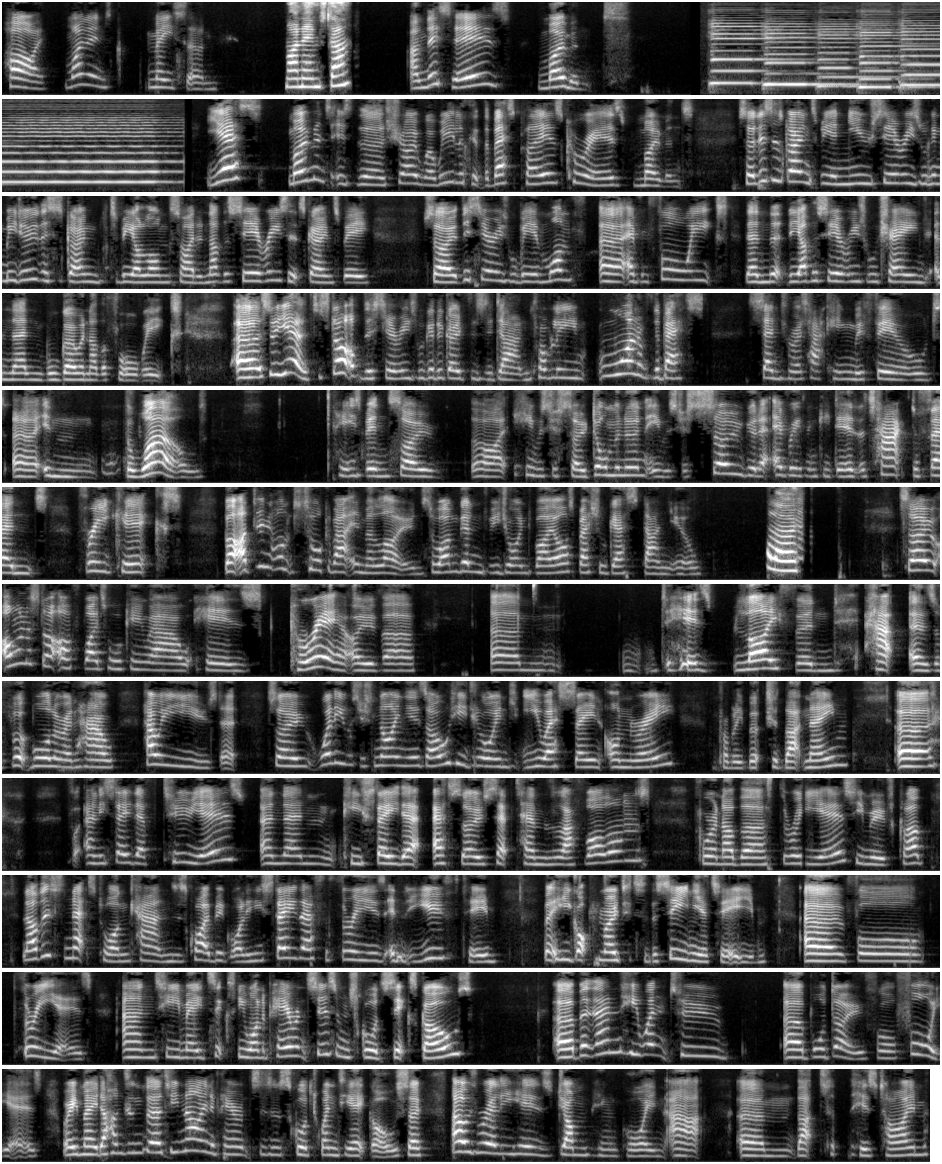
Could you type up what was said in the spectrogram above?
Hi, my name's Mason, My name's Dan. and this is Moments. Yes, Moments is the show where we look at the best players' careers, moments. So this is going to be a new series we're going to be doing. This is going to be alongside another series. It's going to be so this series will be in one uh, every four weeks. Then the, the other series will change, and then we'll go another four weeks. Uh, so yeah, to start off this series, we're going to go for Zidane, probably one of the best centre attacking midfield uh, in the world. He's been so uh, he was just so dominant. He was just so good at everything he did: attack, defense, free kicks. But I didn't want to talk about him alone, so I'm going to be joined by our special guest Daniel. Hello. So I want to start off by talking about his career over um his life and how as a footballer and how how he used it. So when he was just nine years old, he joined US Saint Henri. Probably butchered that name. Uh, and he stayed there for two years, and then he stayed at SO Septembre La Volons for another three years. He moved club. Now this next one, Cannes, is quite a big one. He stayed there for three years in the youth team, but he got promoted to the senior team uh, for three years, and he made 61 appearances and scored six goals. Uh, but then he went to uh, Bordeaux for four years, where he made 139 appearances and scored 28 goals. So that was really his jumping point at um, that his time.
